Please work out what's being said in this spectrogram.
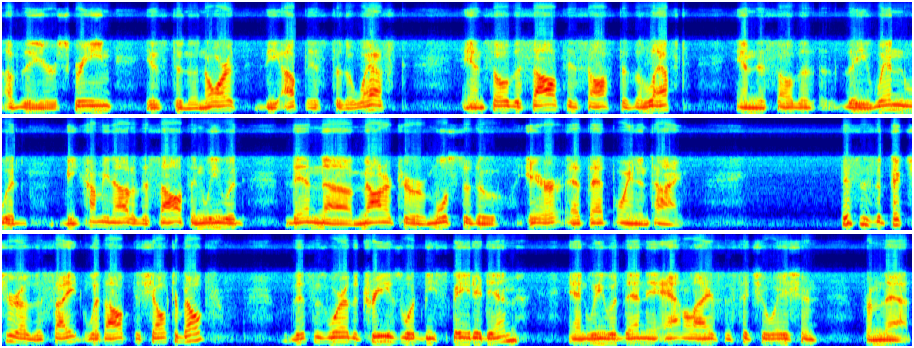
of the, your screen is to the north, the up is to the west, and so the south is off to the left, and the, so the the wind would be coming out of the south, and we would then uh, monitor most of the air at that point in time. This is the picture of the site without the shelter belts. This is where the trees would be spaded in, and we would then analyze the situation from that.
